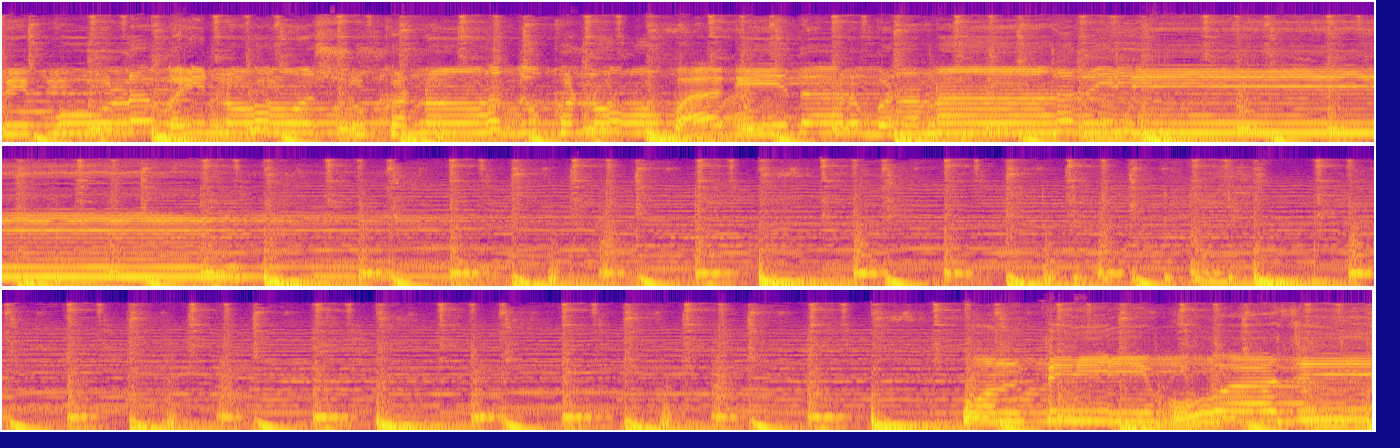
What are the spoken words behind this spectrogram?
વિપુલ ભાઈનો સુખનો દુઃખનો ભાગીદાર બનનારી કોંતી ભુવાજી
